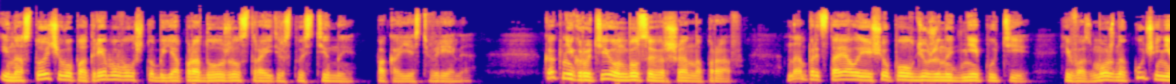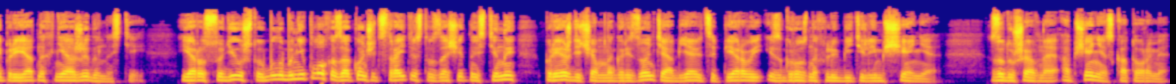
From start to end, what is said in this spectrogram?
и настойчиво потребовал, чтобы я продолжил строительство стены, пока есть время. Как ни крути, он был совершенно прав. Нам предстояло еще полдюжины дней пути и, возможно, куча неприятных неожиданностей. Я рассудил, что было бы неплохо закончить строительство защитной стены, прежде чем на горизонте объявится первый из грозных любителей мщения, задушевное общение с которыми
